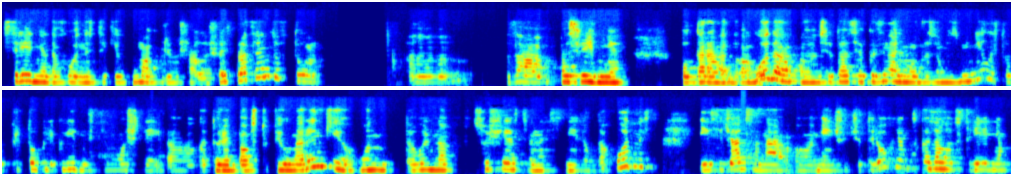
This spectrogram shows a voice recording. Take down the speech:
средняя доходность таких бумаг превышала 6%, то э, за последние полтора-два года э, ситуация кардинальным образом изменилась. Тот приток ликвидности мощный, который поступил на рынке, он довольно существенно снизил доходность, и сейчас она меньше 4, я бы сказала, в среднем,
